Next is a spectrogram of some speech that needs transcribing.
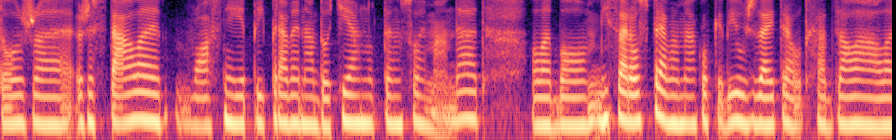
to, že, že stále vlastne je pripravená dotiahnuť ten svoj mandát, lebo my sa rozprávame, ako keby už zajtra odchádzala, ale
